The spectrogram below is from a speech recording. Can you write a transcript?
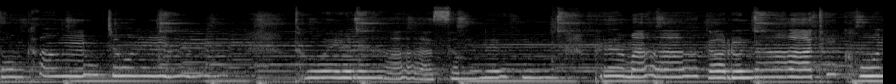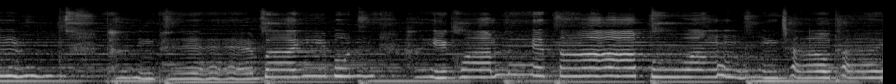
ทรงคำจุนถวยราสำนึก พระมหากรุณาธิคุณ ท่านแผ่ใบบุญ ให้ความเมตตาปวงชาวไทย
